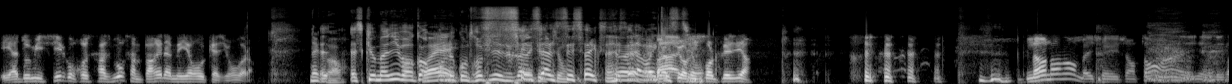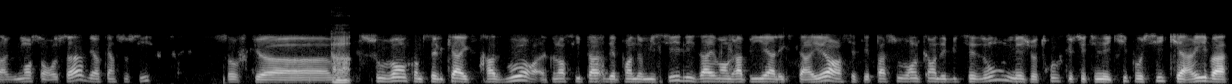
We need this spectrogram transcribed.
Et à domicile contre Strasbourg, ça me paraît la meilleure occasion. Voilà. D'accord. Est-ce que Manu va encore Ouais. prendre le contre-pied C'est ça la C'est ça, question. c'est ça, ça la vraie Bah, question. sûr, pour le plaisir. Non, non, non, mais j'entends, hein, les arguments sont recevables, il n'y a aucun souci. Sauf que euh, Ah. souvent, comme c'est le cas avec Strasbourg, que lorsqu'ils perdent des points à domicile, ils arrivent à en grappiller à l'extérieur. C'était pas souvent le cas en début de saison, mais je trouve que c'est une équipe aussi qui arrive à,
